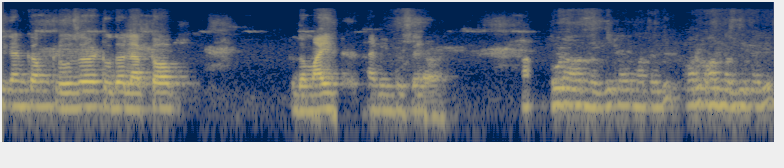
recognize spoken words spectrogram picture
can come closer to the laptop to the mic I mean to से थोड़ा और नज़दीक आइए माता जी और नज़दीक आइए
